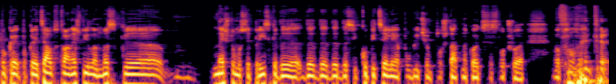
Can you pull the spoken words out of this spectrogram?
покрай, покрай цялото това нещо Илон Мъск нещо му се прииска да, да, да, да, да си купи целият публичен площад, на който се случва в момента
